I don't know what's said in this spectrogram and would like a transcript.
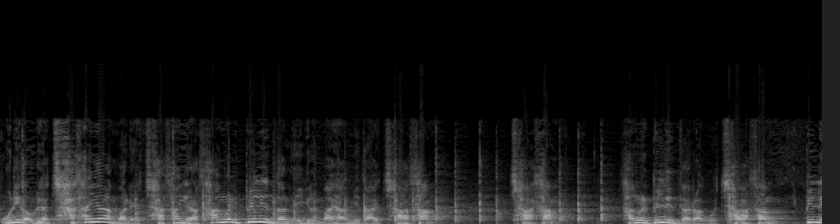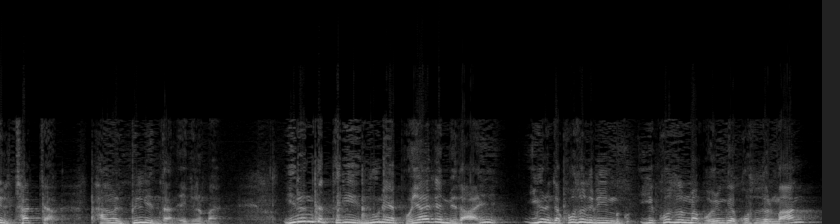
우리가, 우리가 차상이란 말이에요. 차상이라 상을 빌린다는 얘기를 많이 합니다. 차상, 차상, 상을 빌린다라고. 차상, 빌릴 차자, 상을 빌린다는 얘기를 많이 이런 것들이 눈에 보여야 됩니다. 이- 이거는 이제 고수들이, 뭐 이게 고수들만 보이는 거예요. 고수들만.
